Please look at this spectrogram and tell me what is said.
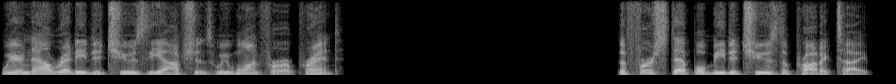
We are now ready to choose the options we want for our print. The first step will be to choose the product type.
